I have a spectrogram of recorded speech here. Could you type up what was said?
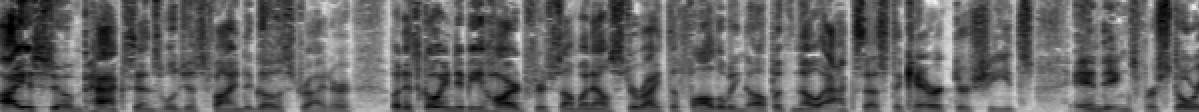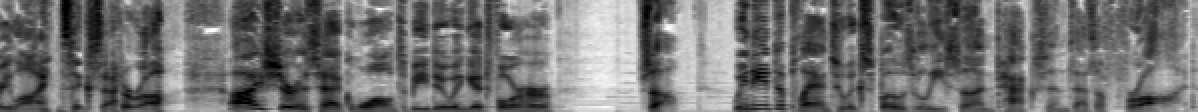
I assume Paxson's will just find a ghostwriter, but it's going to be hard for someone else to write the following up with no access to character sheets, endings for storylines, etc. I sure as heck won't be doing it for her. So, we need to plan to expose Lisa and Paxson's as a fraud.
